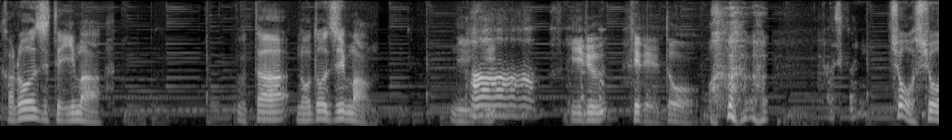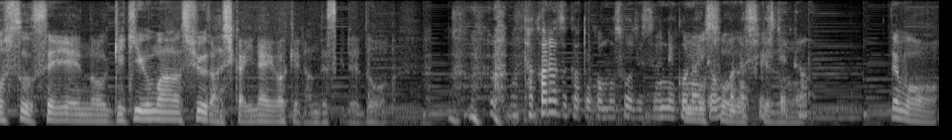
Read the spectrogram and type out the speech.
かろうじて今歌のど自慢にいるけれど 確かに。超少数精鋭の激うま集団しかいないわけなんですけれど。宝塚とかもそうですよねこの間お話ししてた。でも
